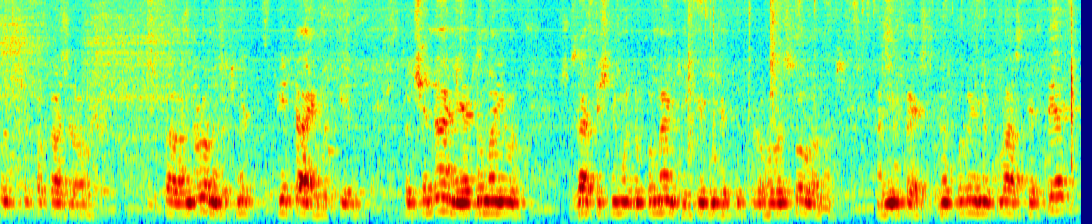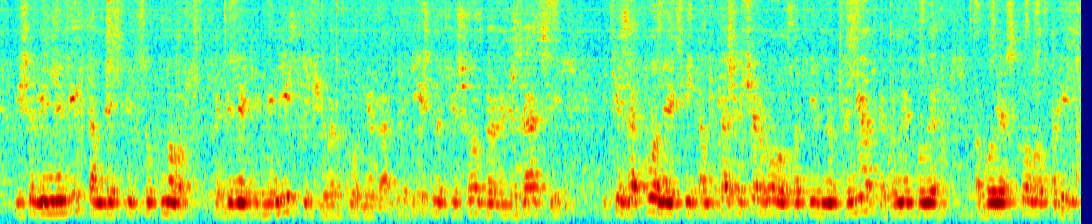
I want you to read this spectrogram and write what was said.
тут показував Слава Андронович, ми вітаємо ті починання. Я думаю, в документі, який буде тут проголосовано, маніфест, ми повинні вкласти те, і щоб він не міг там десь під сукно в Кабінеті міністрів чи Верховній Раді, дійсно пішов до реалізації. І ті закони, які там першочергово потрібно прийняти, вони були обов'язково прийняті.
